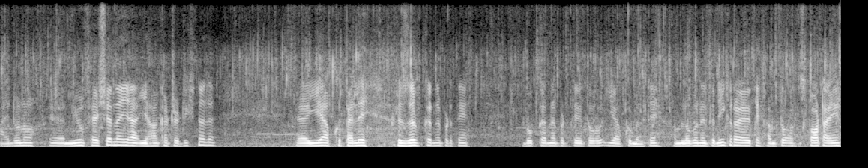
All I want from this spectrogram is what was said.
I don't know new fashion है या यहाँ का ट्रेडिशनल है। ये आपको पहले रिज़र्व करने पड़ते हैं बुक करने पड़ते हैं तो ये आपको मिलते हैं। हम लोगों ने तो नहीं कराए थे, हम तो ऑन स्पॉट आए हैं।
